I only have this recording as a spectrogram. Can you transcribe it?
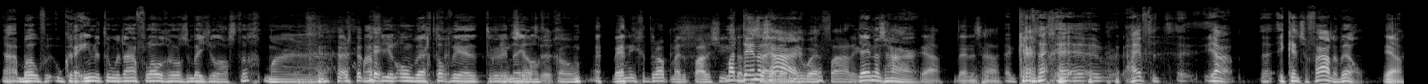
Ja, boven Oekraïne toen we daar vlogen was een beetje lastig. Maar, eh, maar via een omweg toch weer terug in Nederland terug. gekomen. Ben je niet gedropt met een parachute? Maar Dennis Haar. nieuwe ervaring. Dennis Haar. Ja, Dennis Haar. Eh, Krijgt hij, hij heeft het, ja, ik ken zijn vader wel. Ja.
